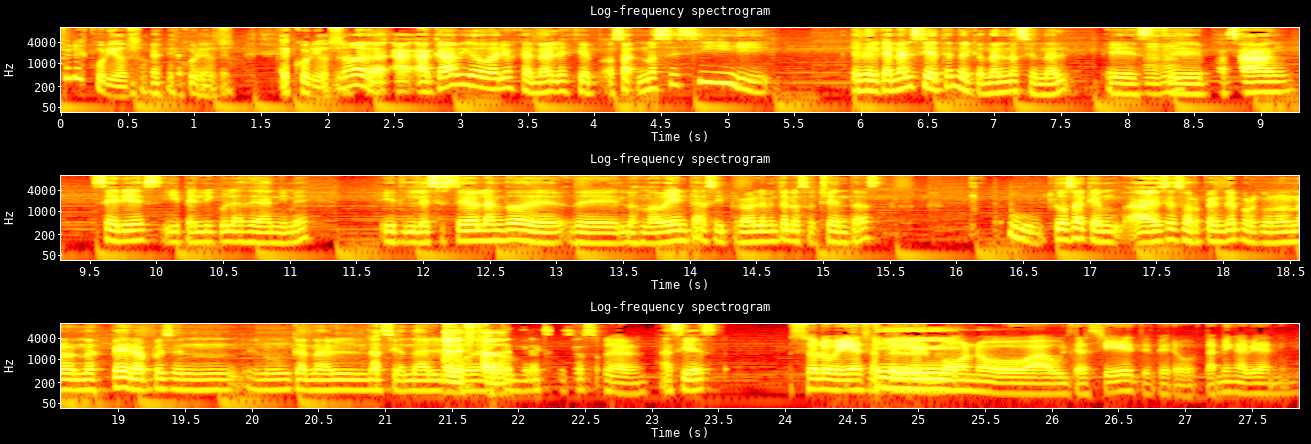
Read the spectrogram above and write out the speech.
Pero es curioso, es curioso, es curioso. No, a- acá había varios canales que, o sea, no sé si en el canal 7, en el canal nacional, este, pasaban series y películas de anime. Y les estoy hablando de, de los 90s y probablemente los 80s. Cosa que a veces sorprende porque uno no, no espera, pues, en, en un canal nacional El Estado. tener acceso a eso. Claro. Así es. Solo veías a Pedro el Eh, Mono o a Ultra 7, pero también había anime.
